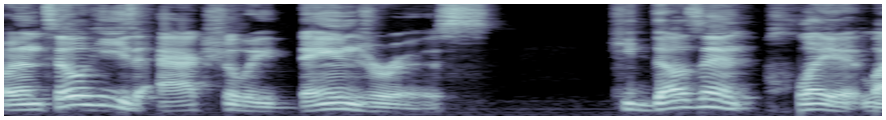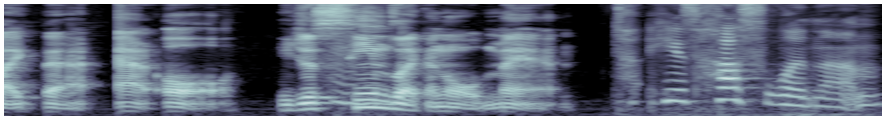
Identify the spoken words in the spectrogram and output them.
But until he's actually dangerous, he doesn't play it like that at all. He just Mhm. seems like an old man. he's hustling them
